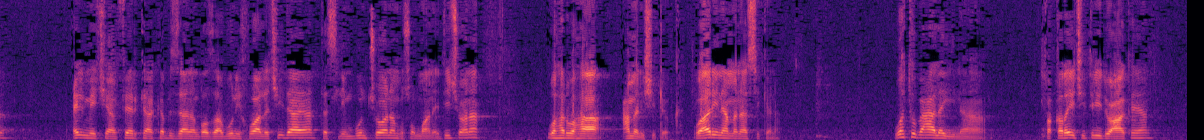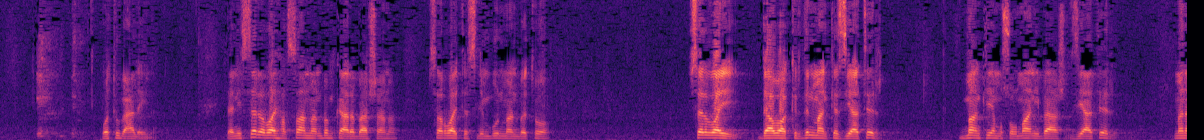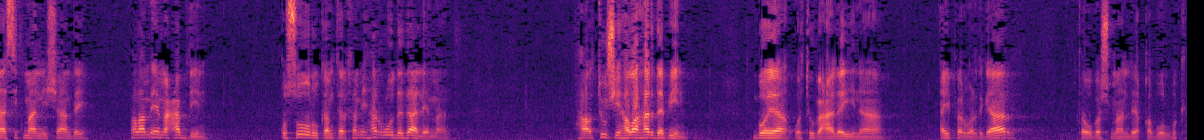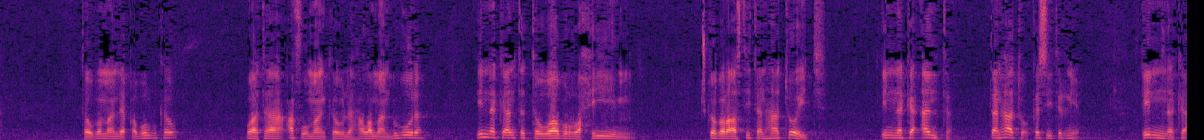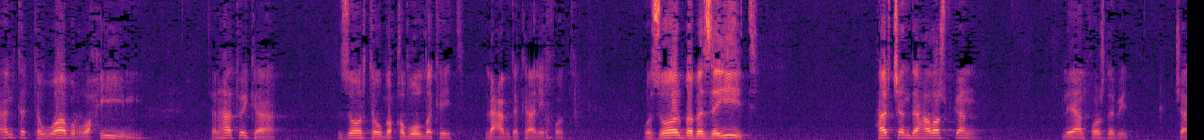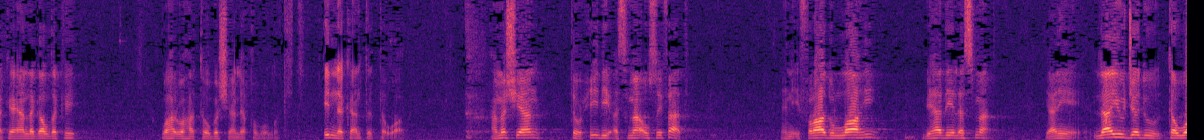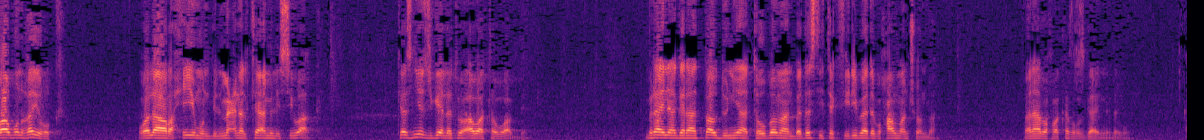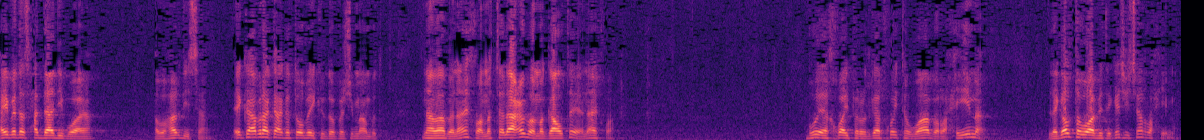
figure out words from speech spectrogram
علمێکیان فێرکا کە بزانن ڕزابوونی خوا لە چیدایە تەسلیم بوون چۆنە مسلمانێتی چۆنە و هەروەها عملیشی پێ بکەن و ئەرینا مەناسیکەنە وتب علينا فقرەیەکی تری دوعاکەیان وتب علينا ینی سەر ڕای هەڵسانمان بم کارە باشانە سەر ڕای تەسلیم بوونمان بە تۆ سەر ڕای داواکردنمان کە زیاتر بمان کێ مسلمانی باش زیاتر مەناسیکمان نیشان دەی بەڵام ئێمە عبدین قسوور و کەم تەرخەمی هەر ڕوو دەدا لێمان تووشی هەڵا هەر دەبین بۆیە وەتوو بەعاالەینا ئەی پەروەردگار تەو بەشمان لێ قبول بکە تەو بەمان لێ قبول بکە و واتە عفومان کە و لە هەڵەمان ببوورە إنك أنت التواب الرحيم چکە بەڕاستی تەنها تۆیت إنك أنت تەنها تۆ کەسی تر نییە إنك أنت التواب الرحيم تەنها تۆی کە زۆر تەوبە قبول دەکەیت لە عبدەکانی خۆت و زۆر بەبەزەیت هەرچەندە هەڵەش بکەن لیان خۆش دەبیت چاکەیان لەگەڵ دەکەیت و هەروەها تەو بەشیان لێ قبول دەکەیت ئینەکە ئەتە تەواب هەمەشیان توحيد أسماء وصفات يعني إفراد الله بهذه الأسماء يعني لا يوجد تواب غيرك ولا رحيم بالمعنى الكامل سواك كز نيجي لتو أوا تواب به برای ناگەرات پاو دنیا تەوبەمان بەدەستی تەکفیری بە دەبوو حاڵمان چۆن بە بەنا بەخوا کەس ڕزگاری نەدەبوو ئەی بەدەست حەدادی بواە ئەو هەر دیسان ئێ کابرا کاکە تۆبەی کردو پەشیمان بت ناوا بە نایخوا مەتەلاعو بە مەگاڵتەیە نایخوا بۆیە خی پەرۆودگار خۆی تەوا بە ڕەحیمە لەگەڵ تەوابێتەکەشی چەند ڕەحیمە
